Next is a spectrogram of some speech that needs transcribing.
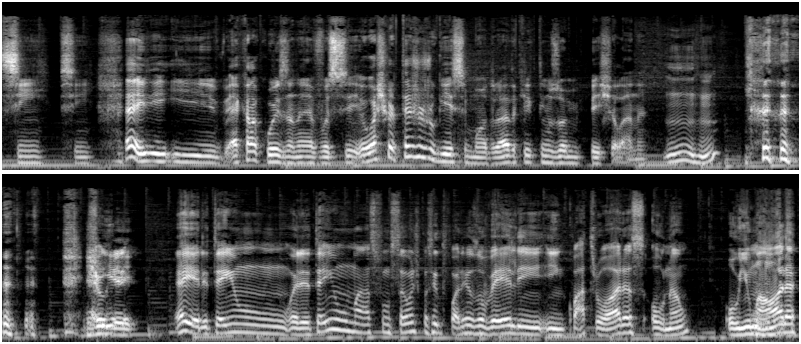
Sim, sim. É, e, e, é aquela coisa, né? Você. Eu acho que eu até já joguei esse modo lá, daquele que tem os homem-peixe lá, né? Uhum. joguei. É, ele tem um. Ele tem uma função, tipo assim, tu pode resolver ele em, em quatro horas ou não. Ou em uma uhum. hora,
